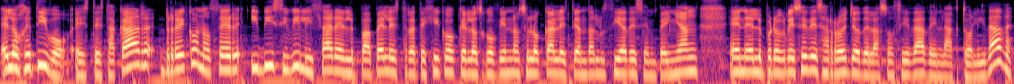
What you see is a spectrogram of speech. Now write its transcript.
El objetivo es destacar, reconocer y visibilizar el papel estratégico que los gobiernos locales de Andalucía desempeñan en el progreso y de la sociedad en la actualidad.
